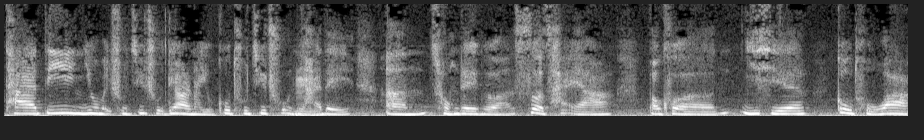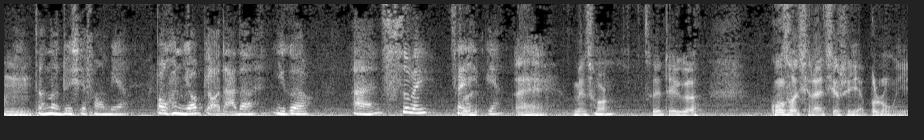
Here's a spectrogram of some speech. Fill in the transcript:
它第一，你有美术基础；第二呢，有构图基础，你还得嗯，从这个色彩呀，包括一些构图啊，嗯，等等这些方面。包括你要表达的一个啊思维在里边，哎，没错，所以这个工作起来其实也不容易，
